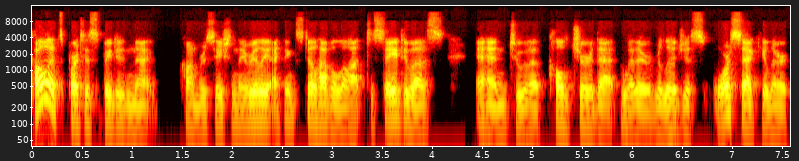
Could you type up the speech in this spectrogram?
poets participated in that conversation. They really i think still have a lot to say to us and to a culture that whether religious or secular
